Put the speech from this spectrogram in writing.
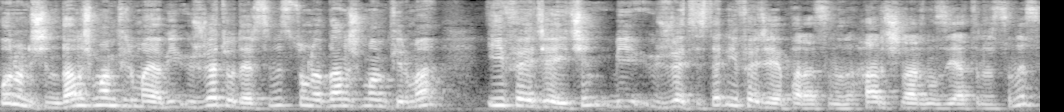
Bunun için danışman firmaya bir ücret ödersiniz. Sonra danışman firma İFC için bir ücret ister. İFC'ye parasını, harçlarınızı yatırırsınız.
